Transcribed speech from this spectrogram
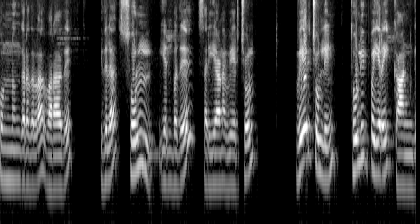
சொன்னுங்கிறதெல்லாம் வராது. இதில் சொல் என்பது சரியான வேர்ச்சொல் வேர்ச்சொல்லின் தொழிற்பெயரை காண்க.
